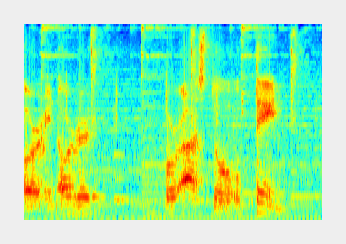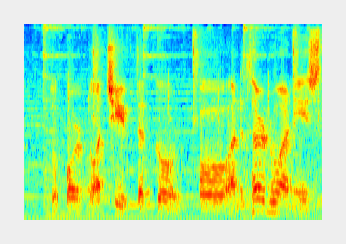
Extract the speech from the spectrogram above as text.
or in order for us to obtain to, or to achieve that goal. So, and the third one is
